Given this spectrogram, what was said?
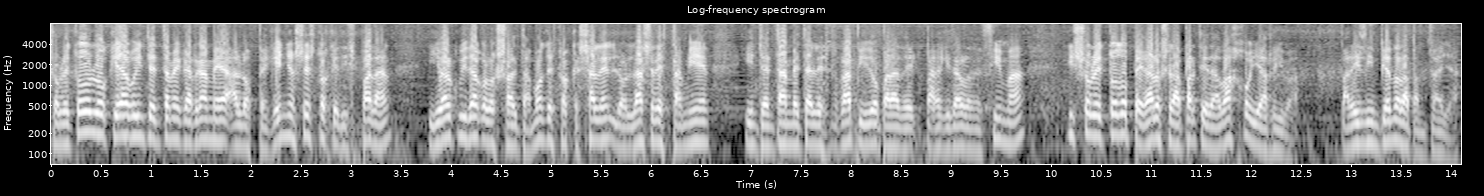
Sobre todo lo que hago es intentarme cargarme a los pequeños estos que disparan. Y llevar cuidado con los saltamontes estos que salen. Los láseres también. Intentar meterles rápido para, para quitarlo de encima. Y sobre todo pegaros en la parte de abajo y arriba. Para ir limpiando la pantalla.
